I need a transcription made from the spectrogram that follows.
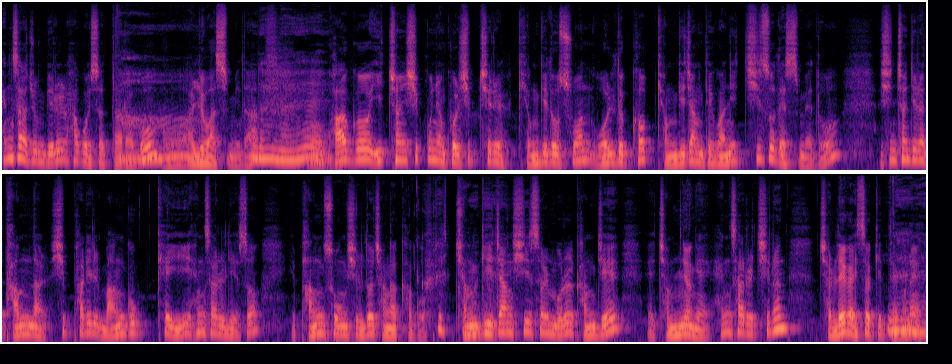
행사 준비를 하고 있었다라고 아. 어, 알려왔습니다. 어, 과거 2019년 9월 17일 경기도 수원 월드컵 경기장 대관이 취소됐음에도 신천지는 다음 날 18일 만국 K 행사를 위해서 이 방송실도 장악하고 그랬죠. 경기장 시설물을 강제 점령해 행사를 치른 전례가 있었기 때문에 네.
